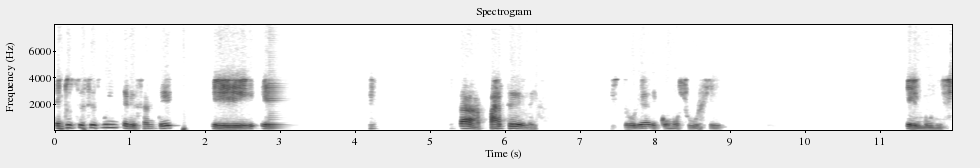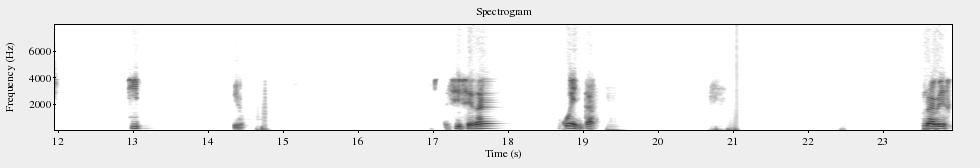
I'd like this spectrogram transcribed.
Entonces es muy interesante eh, esta parte de la historia de cómo surge el municipio. Si se dan cuenta, una vez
